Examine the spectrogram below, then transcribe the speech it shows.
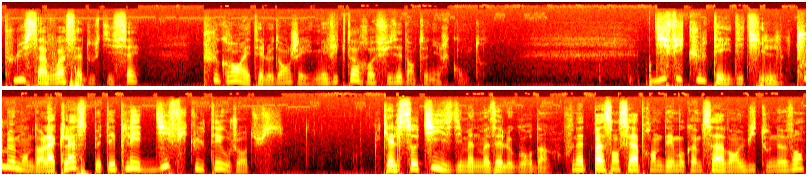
Plus sa voix s'adoucissait, plus grand était le danger, mais Victor refusait d'en tenir compte. Difficulté, dit-il. Tout le monde dans la classe peut épeler difficulté aujourd'hui. Quelle sottise, dit mademoiselle Le Gourdin. Vous n'êtes pas censé apprendre des mots comme ça avant huit ou neuf ans.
